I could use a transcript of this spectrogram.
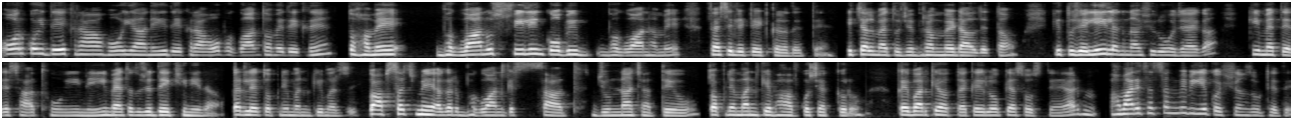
और कोई देख रहा हो या नहीं देख रहा हो, भगवान तो हमें देख रहे हैं। तो हमें भगवान उस फीलिंग को भी भगवान हमें फैसिलिटेट कर देते हैं कि चल मैं तुझे भ्रम में डाल देता हूँ, कि तुझे यही लगना शुरू हो जाएगा कि मैं तेरे साथ हूँ ही नहीं, मैं तो तुझे देख ही नहीं रहा। कर ले तो अपनी मन की मर्ज़ी। तो आप सच में अगर भगवान के साथ जुड़ना चाहते हो तो अपने मन के भाव को चेक करो। कई बार क्या होता है, कई लोग क्या सोचते हैं, यार, हमारे सत्संग में भी ये क्वेश्चन उठे थे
